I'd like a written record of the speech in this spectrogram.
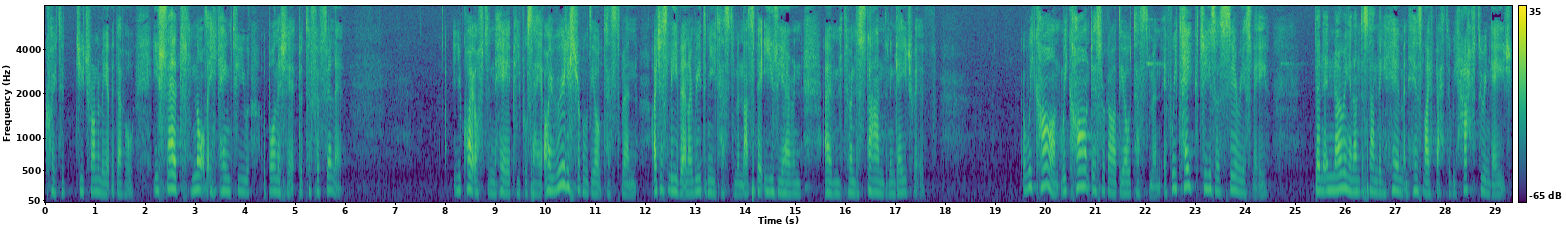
quoted Deuteronomy at the devil. He said not that he came to abolish it, but to fulfill it. You quite often hear people say, I really struggle with the Old Testament. I just leave it and I read the New Testament. That's a bit easier and, um, to understand and engage with. We can't. We can't disregard the Old Testament. If we take Jesus seriously, then in knowing and understanding him and his life better, we have to engage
